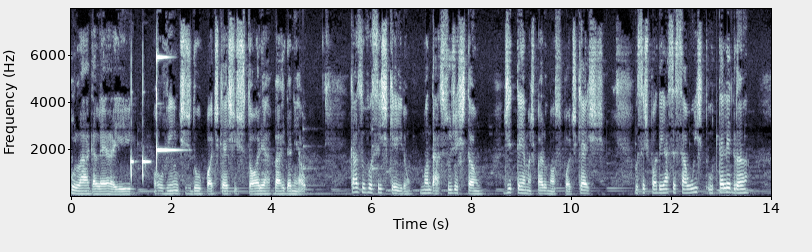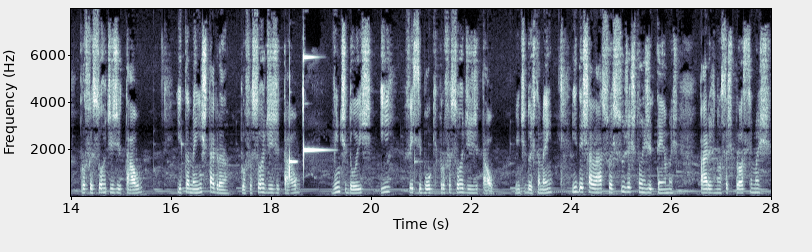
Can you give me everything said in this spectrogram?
Olá, galera aí, ouvintes do podcast História by Daniel. Caso vocês queiram mandar sugestão de temas para o nosso podcast, vocês podem acessar o, o Telegram Professor Digital e também Instagram Professor Digital 22 e Facebook Professor Digital 22 também e deixar lá suas sugestões de temas para as nossas próximas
